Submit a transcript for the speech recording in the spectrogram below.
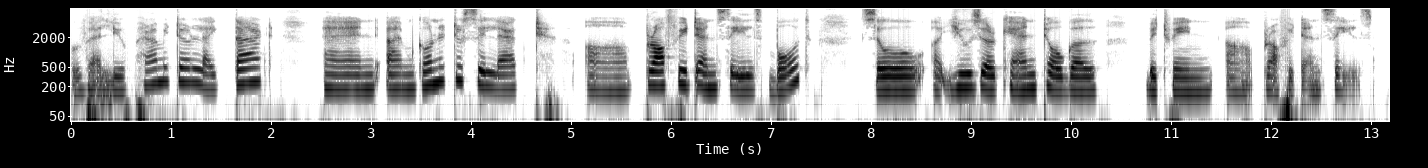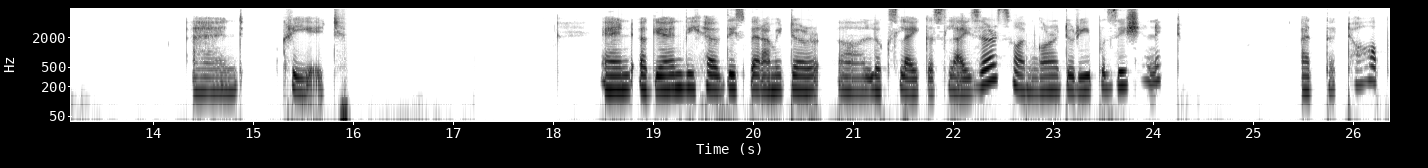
Value parameter like that. And I'm going to select uh, profit and sales both. So a user can toggle between uh, profit and sales and create and again we have this parameter uh, looks like a slicer so I'm going to reposition it at the top.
